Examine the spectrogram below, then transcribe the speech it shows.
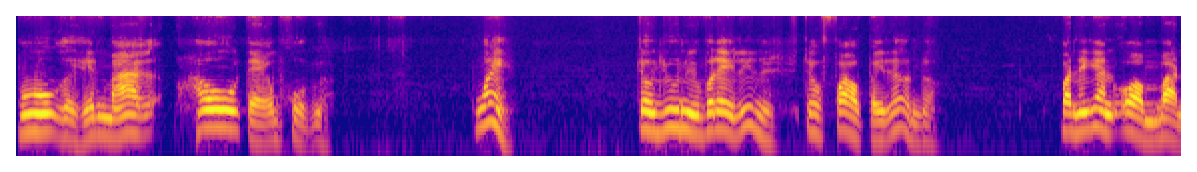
ปูก็เห็นหมาเฮาแต่กับโผบอยู่ไม่เจ้าอยู่นี่บ่ได้เลยนี่เจ้าเฝ้าวไปเด้อเนาะ ปัญญาอ้อมบ้าน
